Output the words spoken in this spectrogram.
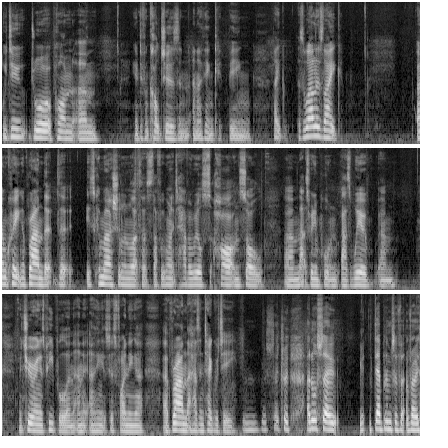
we do draw upon um, you know different cultures, and and I think being like as well as like um, creating a brand that that is commercial and all that sort of stuff. We want it to have a real heart and soul. Um, that's really important as we're um, maturing as people, and, and I think it's just finding a, a brand that has integrity. It's so true. And also, Debenhams are are very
